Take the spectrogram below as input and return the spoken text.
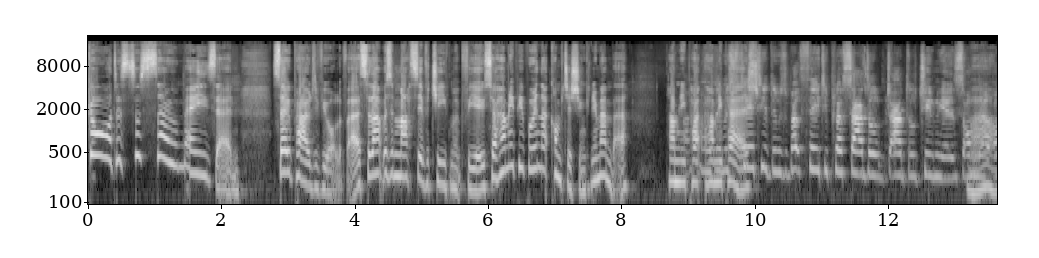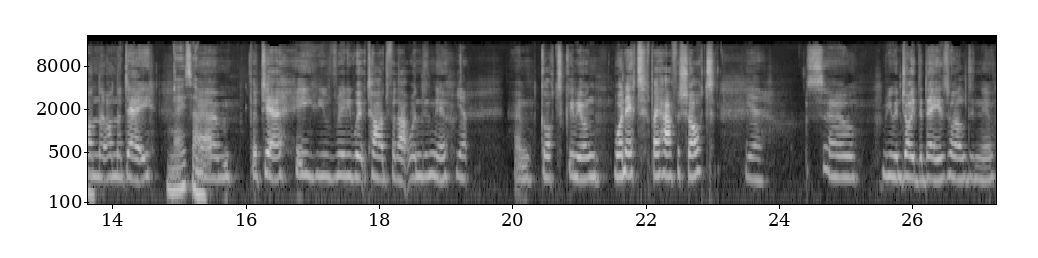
God, it's just so amazing. So proud of you, Oliver. So that was a massive achievement for you. So how many people were in that competition? Can you remember? How many pa- Oh, how many pairs? 30, there was about thirty plus adult adult juniors on Wow. the on the on the day. Amazing. Um, but yeah, he you really worked hard for that one, didn't you? Yep. And got you know won it by half a shot. Yeah. So you enjoyed the day as well, didn't you?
